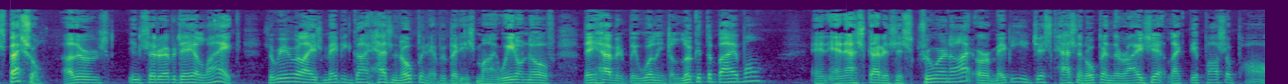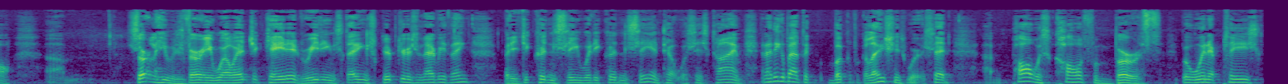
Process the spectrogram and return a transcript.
special, others consider every day alike. So we realize maybe God hasn't opened everybody's mind. We don't know if they haven't been willing to look at the Bible and, and ask God, is this true or not? Or maybe he just hasn't opened their eyes yet, like the Apostle Paul. Um, certainly, he was very well educated, reading, studying scriptures and everything, but he couldn't see what he couldn't see until it was his time. And I think about the book of Galatians, where it said uh, Paul was called from birth, but when it pleased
